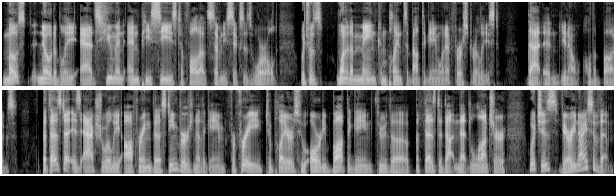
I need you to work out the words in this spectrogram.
most notably adds human NPCs to Fallout 76's world, which was one of the main complaints about the game when it first released. That and, you know, all the bugs. Bethesda is actually offering the Steam version of the game for free to players who already bought the game through the Bethesda.net launcher, which is very nice of them.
